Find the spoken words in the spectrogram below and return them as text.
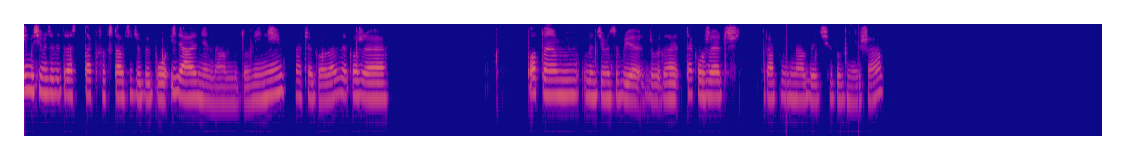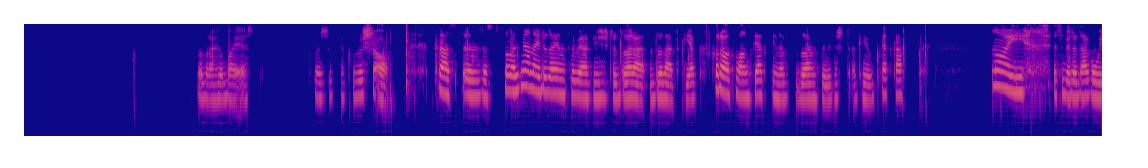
I musimy sobie teraz tak przekształcić, żeby było idealnie nam do linii. Dlaczego? Dlatego, że potem będziemy sobie taką rzecz, która powinna być równiejsza. Dobra, chyba jest. To jest tak wyższe. O, teraz y, zastosować zmianę i dodajemy sobie jakieś jeszcze doda dodatki. Jak skoro tu kwiatki, no to dodam sobie też takiego kwiatka. No i sobie redaguj,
